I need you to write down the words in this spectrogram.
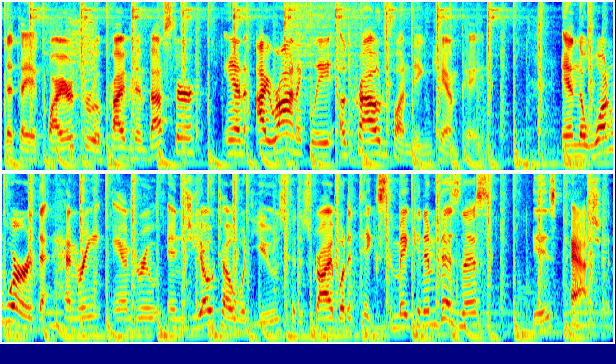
that they acquired through a private investor and, ironically, a crowdfunding campaign. And the one word that Henry, Andrew, and Giotto would use to describe what it takes to make it in business is passion.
